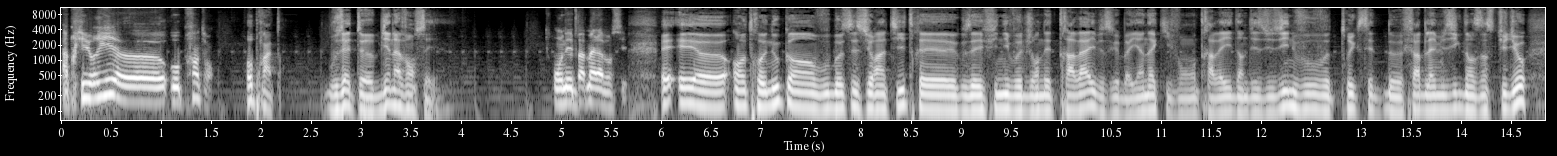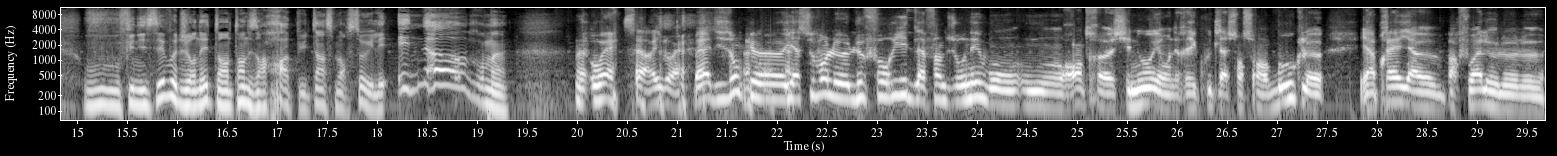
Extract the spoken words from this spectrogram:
A priori, euh, au printemps. Au printemps. Vous êtes euh, bien avancé. On est pas mal avancé. Et, et, euh, entre nous, quand vous bossez sur un titre et que vous avez fini votre journée de travail, parce que bah y en a qui vont travailler dans des usines, vous votre truc c'est de faire de la musique dans un studio. Vous finissez votre journée de temps en temps en disant oh putain ce morceau il est énorme. Ouais, ça arrive. Ouais. Bah, disons qu'il y a souvent le- l'euphorie de la fin de journée où on, où on rentre chez nous et on réécoute la chanson en boucle. Et après, il y a euh, parfois le, le, le,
